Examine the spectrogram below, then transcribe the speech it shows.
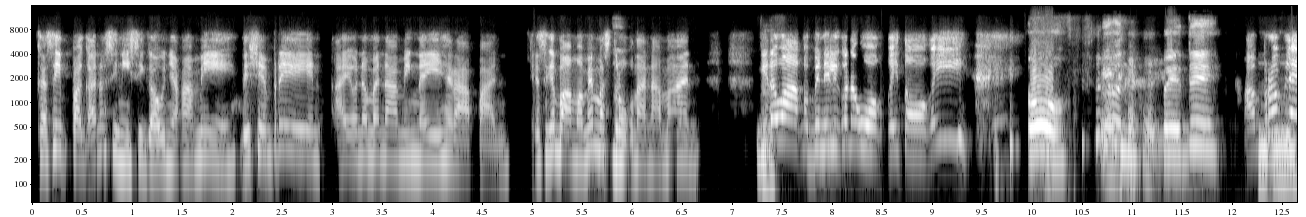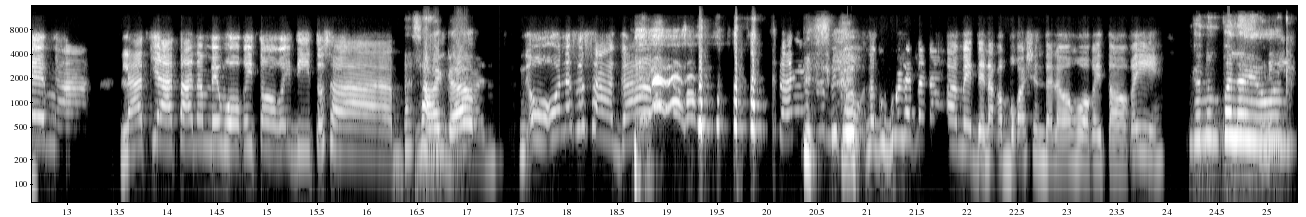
kasi pag ano, sinisigaw niya kami. Di syempre, ayaw naman naming nahihirapan. Kasi nga baka mamaya ma-stroke na naman. Ginawa ko, binili ko ng walkie-talkie. Oo. Yun. Pwede. Ang problema, lahat yata ng may walkie-talkie dito sa... Nasagap? Oo, nasasagap. Sabi ko, nagugulat na lang kami. Then nakabukas yung dalawang walkie-talkie. Ganun pala yun. Pinili,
